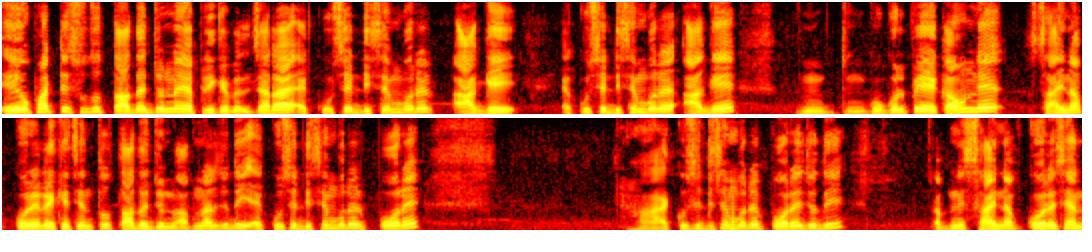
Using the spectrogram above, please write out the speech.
এই অফারটি শুধু তাদের জন্য অ্যাপ্লিকেবল যারা একুশে ডিসেম্বরের আগে, একুশে ডিসেম্বরের আগে গুগল পে অ্যাকাউন্টে সাইন আপ করে রেখেছেন তো তাদের জন্য। আপনারা যদি একুশে ডিসেম্বরের পরে হ্যাঁ একুশে ডিসেম্বরের পরে যদি আপনি সাইন আপ করেছেন,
